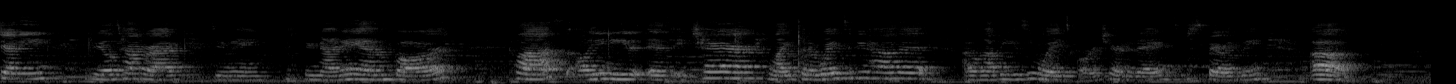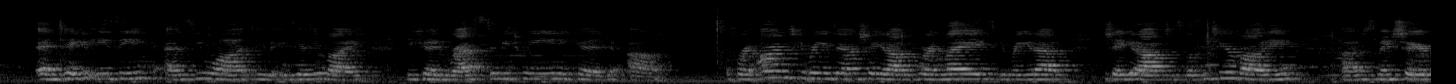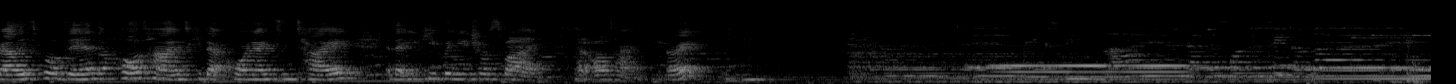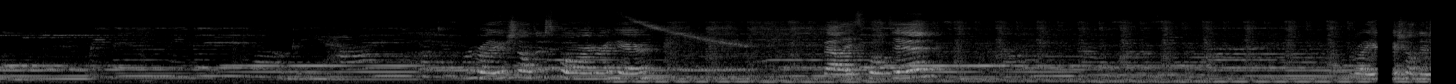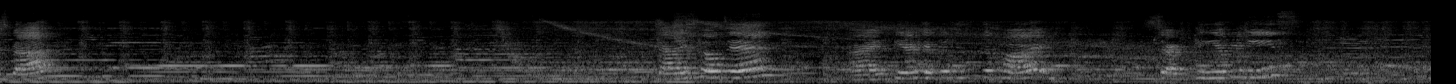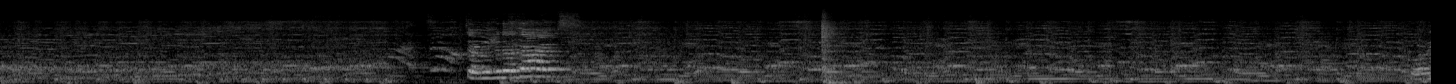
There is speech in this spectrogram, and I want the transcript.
Jennie, Jennie, Muletown Rec, doing your 9 a.m. barre class. All you need is a chair, lights and weights if you have it. I will not be using weights or a chair today, so just bear with me. Uh, and take it easy as you want, take it easy as you like. You could rest in between, you could, um, for an arms, you can bring it down, shake it off. For an legs, you can bring it up, shake it off. Just listen to your body. Um, just make sure your belly's pulled in the whole time to keep that core nice and tight and that you keep a neutral spine at all times, all right?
